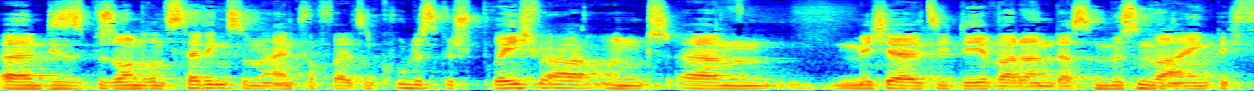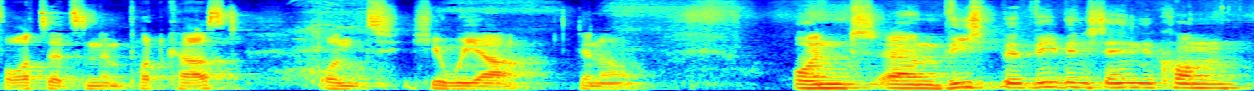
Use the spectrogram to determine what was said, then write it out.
äh, dieses besonderen Settings, sondern einfach, weil es ein cooles Gespräch war. Und ähm, Michaels Idee war dann, das müssen wir eigentlich fortsetzen im Podcast. Und here we are, genau. Und ähm, wie, ich, wie bin ich dahin gekommen,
